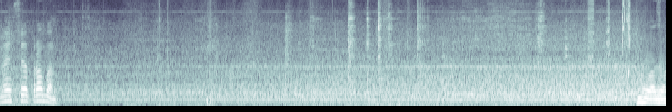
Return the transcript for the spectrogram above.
Ну и все, пробуем. Глаза.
